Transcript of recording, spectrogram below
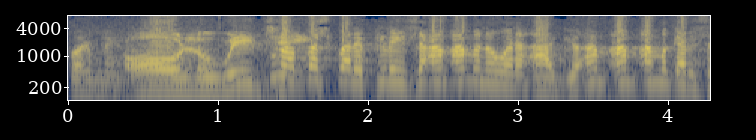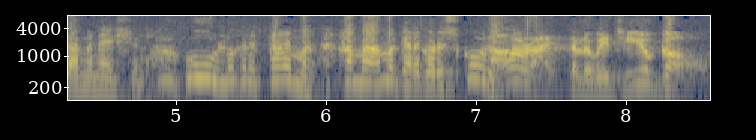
for me. Oh, Luigi. No, Pasquale, please. I'm, I'm gonna want to argue. I'm, I'm, I'm got examination. Ooh, look at the time. I'm, I'm gonna go to school. All right, Luigi, you go.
